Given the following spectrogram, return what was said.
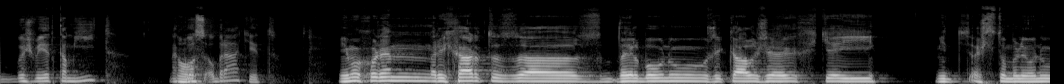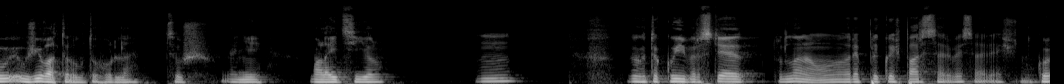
budeš vědět, kam jít, na no. koho se obrátit. Mimochodem, Richard z, z Whaleboneu říkal, že chtějí mít až 100 milionů uživatelů tohodle, což není malý cíl. Hmm. To takový prostě tohle no, replikuješ pár servis a jdeš. No.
